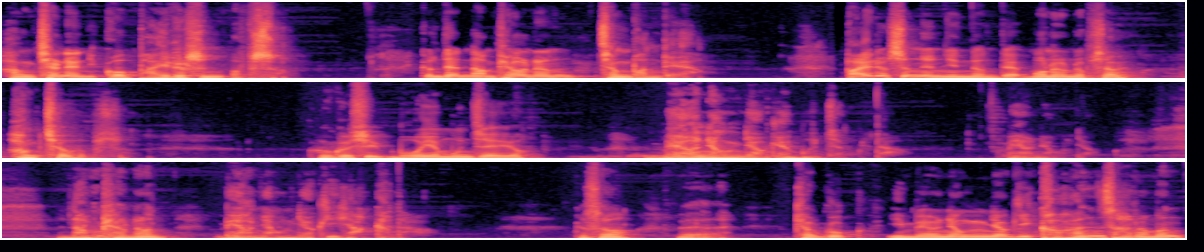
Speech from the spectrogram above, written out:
항체는 있고 바이러스는 없어? 근데 남편은 정반대야. 바이러스는 있는데 뭐는 없어요? 항체가 없어. 그것이 뭐의 문제예요? 면역력의 문제입니다. 면역력. 남편은 면역력이 약하다. 그래서 결국 이 면역력이 강한 사람은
